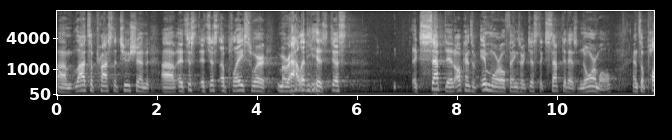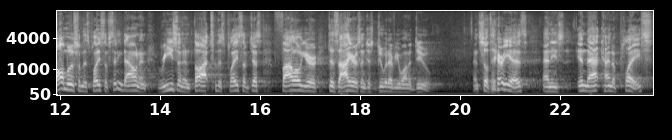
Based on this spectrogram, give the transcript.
Um, lots of prostitution. Uh, it's, just, it's just a place where morality is just accepted, all kinds of immoral things are just accepted as normal. And so Paul moves from this place of sitting down and reason and thought to this place of just follow your desires and just do whatever you want to do. And so there he is, and he's in that kind of place.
